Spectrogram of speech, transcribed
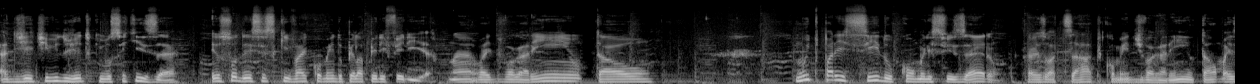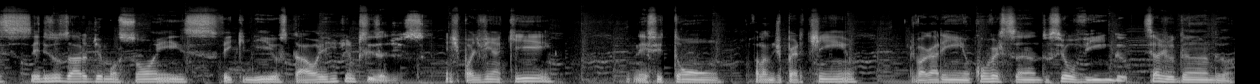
adjetivo do jeito que você quiser. Eu sou desses que vai comendo pela periferia, né? Vai devagarinho, tal, muito parecido como eles fizeram através do WhatsApp, comendo devagarinho e tal, mas eles usaram de emoções, fake news e tal, e a gente não precisa disso. A gente pode vir aqui nesse tom, falando de pertinho, devagarinho, conversando, se ouvindo, se ajudando,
